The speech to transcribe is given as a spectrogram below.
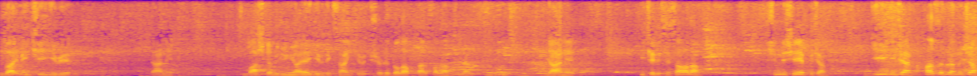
uzay mekiği gibi. Yani başka bir dünyaya girdik sanki. Şöyle dolaplar falan filan. Yani içerisi sağlam. Şimdi şey yapacağım. Giyineceğim, hazırlanacağım,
